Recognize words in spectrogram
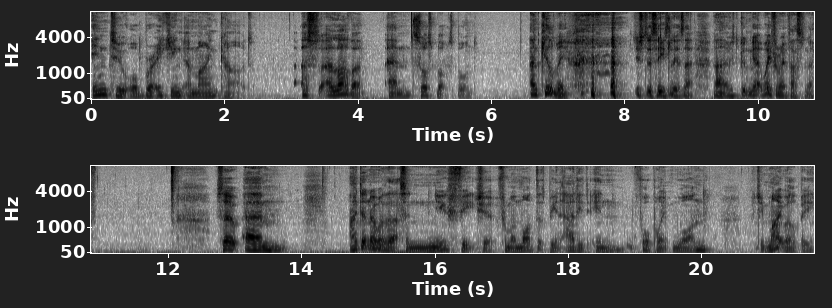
into or breaking a minecart a, a lava um, source block spawned and killed me. Just as easily as that. I couldn't get away from it fast enough so um, I don't know whether that's a new feature from a mod that's been added in 4.1, which it might well be,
